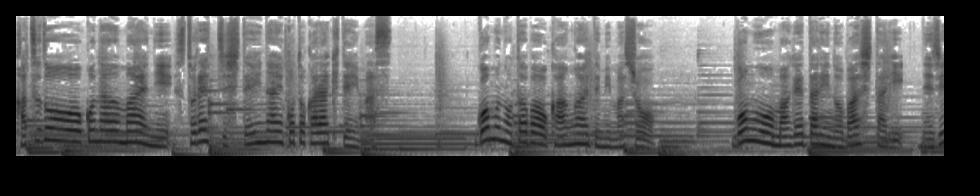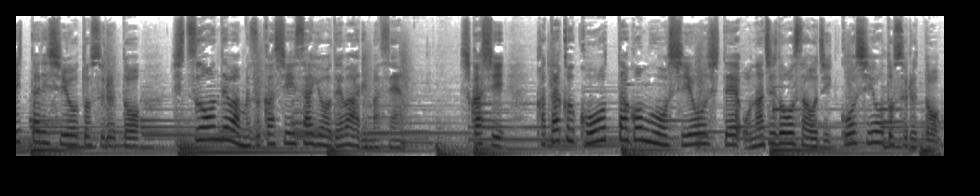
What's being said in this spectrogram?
活動を行う前にストレッチしていないことから来ています。ゴムの束を考えてみましょう。ゴムを曲げたり伸ばしたりねじったりしようとすると室温では難しい作業ではありません。しかし硬く凍ったゴムを使用して同じ動作を実行しようとすると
